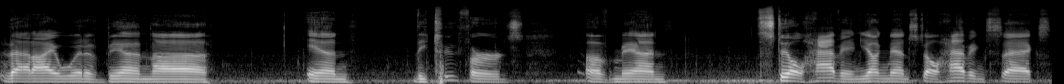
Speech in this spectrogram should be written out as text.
that I would have been uh, in the two thirds of men still having, young men still having sex,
